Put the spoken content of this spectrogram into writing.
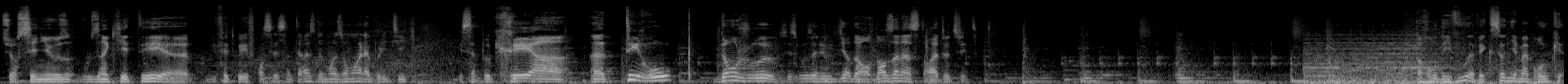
sur CNews. Vous inquiétez euh, du fait que les Français s'intéressent de moins en moins à la politique. Et ça peut créer un, un terreau dangereux. C'est ce que vous allez nous dire dans, dans un instant. À tout de suite. Rendez-vous avec Sonia Mabrouk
